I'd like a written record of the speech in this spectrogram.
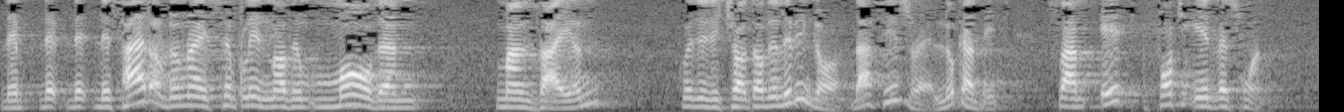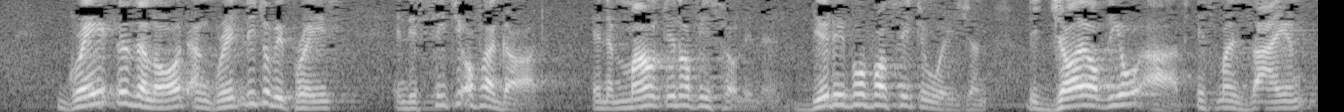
The, the, the, the side of the north is simply nothing more than Mount Zion, which is the church of the living God. That's Israel. Look at it. Psalm 8, 48 verse 1. Great is the Lord and greatly to be praised in the city of our God, in the mountain of his holiness. Beautiful for situation. The joy of the whole earth is Mount Zion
